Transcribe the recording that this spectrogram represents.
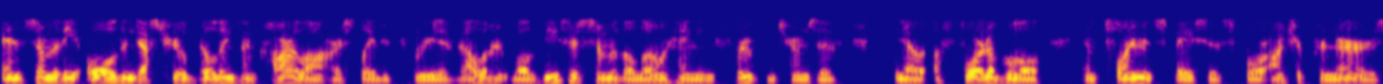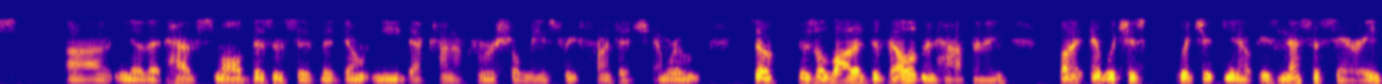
and some of the old industrial buildings in Carlaw are slated for redevelopment. Well, these are some of the low-hanging fruit in terms of, you know, affordable employment spaces for entrepreneurs. Uh, you know that have small businesses that don't need that kind of commercial main street frontage, and we're so there's a lot of development happening, but which is which you know is necessary.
